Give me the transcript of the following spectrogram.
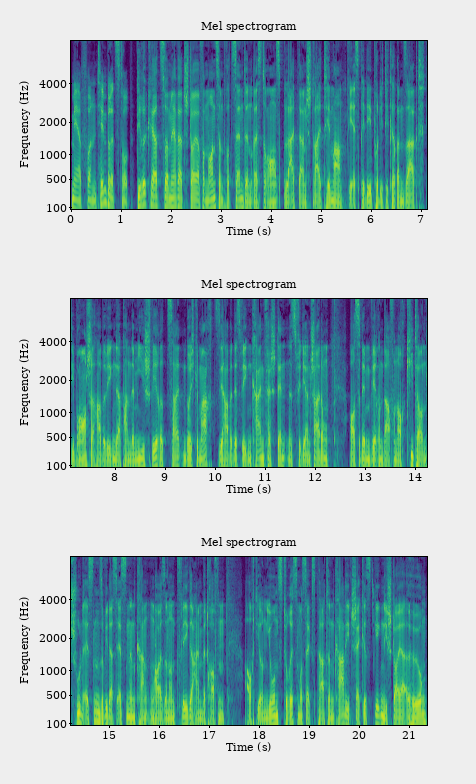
Mehr von Tim Britztrup. Die Rückkehr zur Mehrwertsteuer von 19 Prozent in Restaurants bleibt ein Streitthema. Die SPD-Politikerin sagt, die Branche habe wegen der Pandemie schwere Zeiten durchgemacht. Sie habe deswegen kein Verständnis für die Entscheidung. Außerdem wären davon auch Kita- und Schulessen sowie das Essen in Krankenhäusern und Pflegeheimen betroffen. Auch die Unionstourismusexpertin Karliczek ist gegen die Steuererhöhung.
